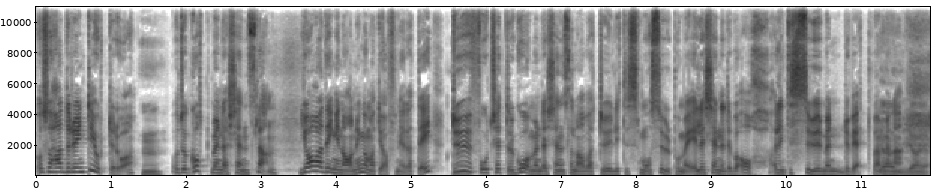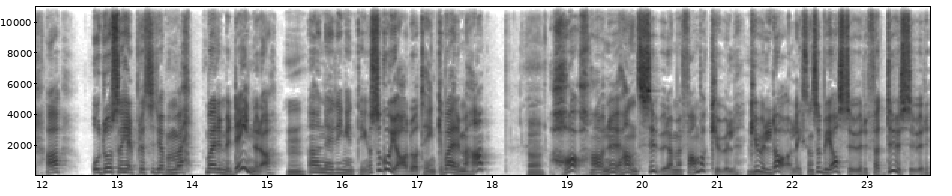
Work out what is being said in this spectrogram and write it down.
Och så hade du inte gjort det då. Mm. Och du har gått med den där känslan. Jag hade ingen aning om att jag har förnedrat dig. Du fortsätter att gå med den där känslan av att du är lite småsur på mig. Eller känner det bara, åh, eller inte sur, men du vet vad jag Ja, menar. ja, ja. ja. Och då så helt plötsligt, jag bara, vad är det med dig nu då? Mm. Ja, nej, det är ingenting. Och så går jag då och tänker, vad är det med han? Ja. Jaha, ja, nu är han sur. Ja, men fan vad kul. Kul dag liksom. Så blir jag sur för att du är sur. Mm.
